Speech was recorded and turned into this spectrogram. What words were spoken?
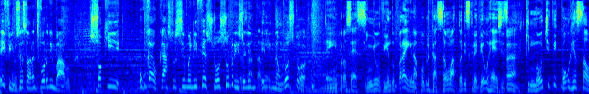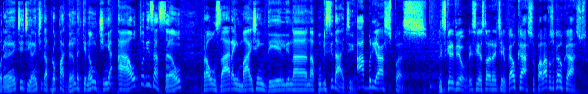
Enfim, os restaurantes foram no embalo. Só que o Caio Castro se manifestou sobre isso. Ele, ele não gostou. Tem processinho vindo por aí. Na publicação, o ator escreveu, Regis, É. que notificou o restaurante diante da propaganda que não tinha a autorização para usar a imagem dele na, na publicidade. Abre aspas. Ele escreveu nesse restaurante aí, o Caio Castro, palavras do Caio Castro.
